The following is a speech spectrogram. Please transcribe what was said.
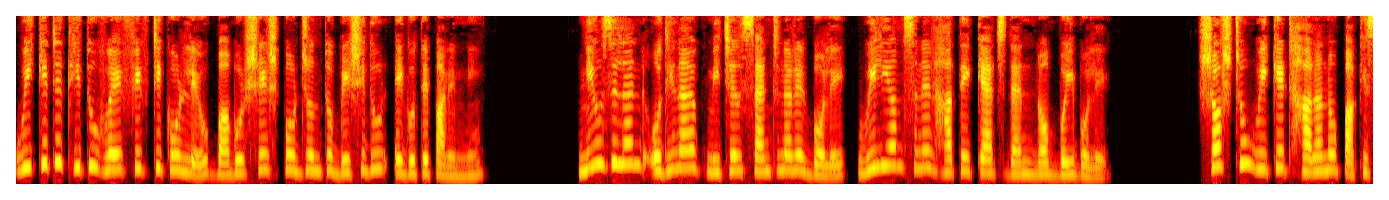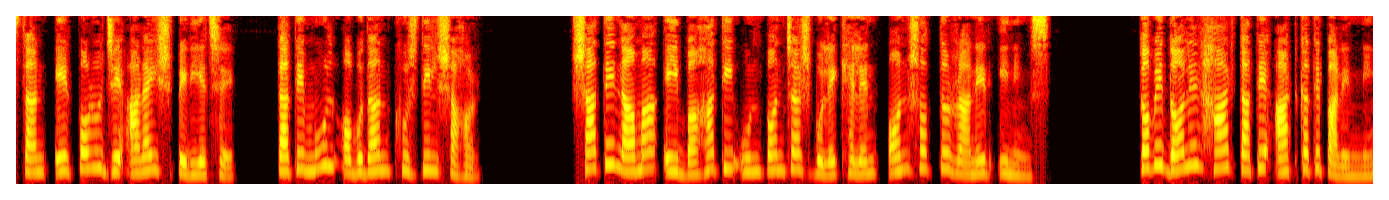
উইকেটে থিতু হয়ে ফিফটি করলেও বাবর শেষ পর্যন্ত বেশিদূর এগোতে পারেননি। নিউজিল্যান্ড অধিনায়ক মিচেল স্যান্টনারের বলে উইলিয়ামসনের হাতে ক্যাচ দেন নব্বই বলে। ষষ্ঠ উইকেট হারানো পাকিস্তান এরপরও যে আড়াইশ পেরিয়েছে, তাতে মূল অবদান খুশদিল শাহর। সাতে নামা এই বাঁহাতি উনপঞ্চাশ বলে খেলেন অনসত্তর রানের ইনিংস। তবে দলের হার তাতে আটকাতে পারেননি।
